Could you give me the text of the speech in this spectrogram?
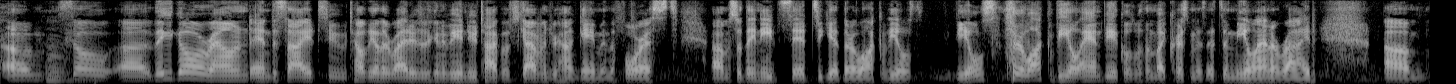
Um, so uh, they go around and decide to tell the other riders there's going to be a new type of scavenger hunt game in the forest. Um, so they need Sid to get their lock of veals, veals, their lock veal and vehicles with them by Christmas. It's a meal and a ride. Um,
